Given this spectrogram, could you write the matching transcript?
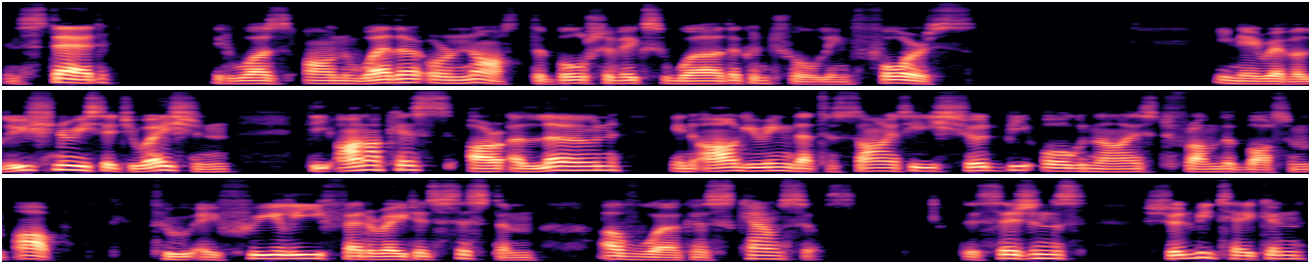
Instead, it was on whether or not the Bolsheviks were the controlling force. In a revolutionary situation, the anarchists are alone in arguing that society should be organized from the bottom up through a freely federated system of workers' councils. Decisions should be taken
